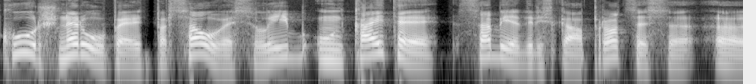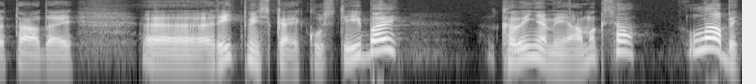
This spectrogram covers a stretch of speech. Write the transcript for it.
kurš nerūpējas par savu veselību un kaitē sabiedriskā procesa eh, tādai eh, ritmiskai kustībai, ka viņam jāmaksā, labi,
